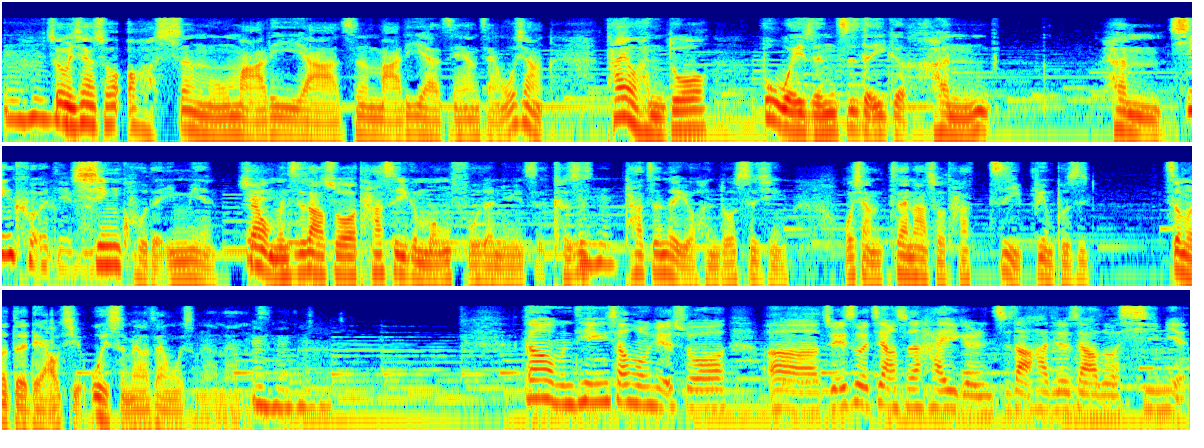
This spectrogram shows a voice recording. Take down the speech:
嗯哼，所以我们现在说哦，圣母玛利亚，这玛利亚怎样怎样，我想她有很多不为人知的一个很很辛苦的地方。辛苦的一面。虽然我们知道说她是一个蒙福的女子，可是她真的有很多事情，我想在那时候她自己并不是这么的了解为什么要这样，为什么要那样子。嗯哼哼。刚刚我们听肖同学说，呃，主耶稣的降生还有一个人知道，他就叫做西面。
